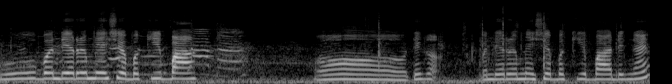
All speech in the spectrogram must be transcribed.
Oh, bendera Malaysia berkibar. Oh, tengok. Bendera Malaysia berkibar dengan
